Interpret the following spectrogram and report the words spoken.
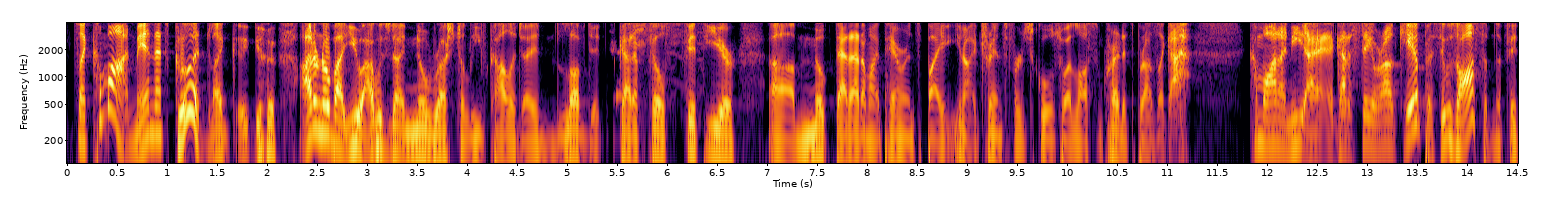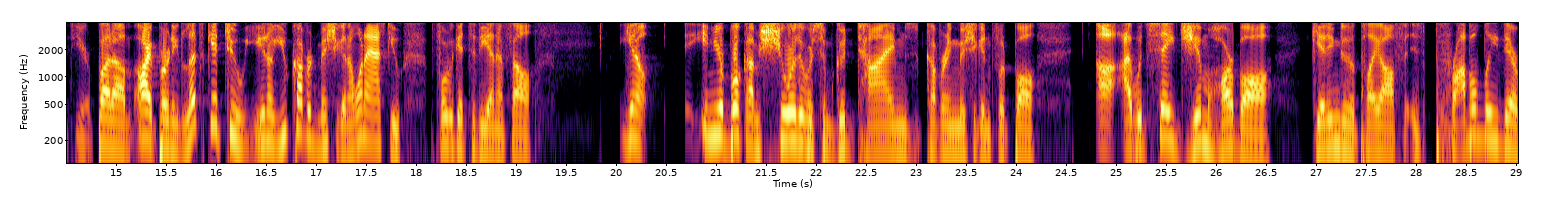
It's like, come on, man, that's good. Like, I don't know about you. I was in no rush to leave college. I loved it. Got a fifth year, uh, milked that out of my parents by you know I transferred school, so I lost some credits, but I was like, ah come on, I need, I, I got to stay around campus. It was awesome the fifth year. But um, all right, Bernie, let's get to, you know, you covered Michigan. I want to ask you before we get to the NFL, you know, in your book, I'm sure there were some good times covering Michigan football. Uh, I would say Jim Harbaugh getting to the playoff is probably their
